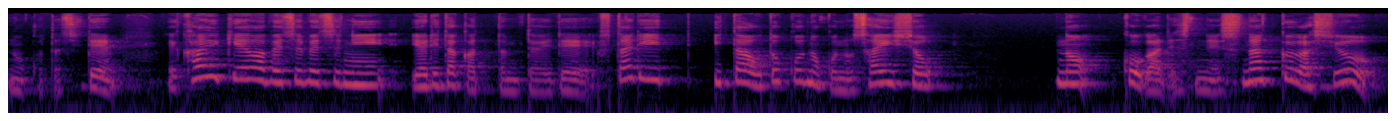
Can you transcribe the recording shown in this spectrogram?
の子たちでで会計は別々にやりたかったみたいで2人いた男の子の最初の子がですねスナック菓子を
